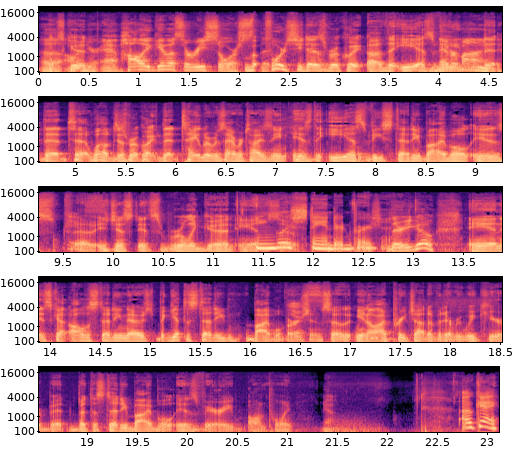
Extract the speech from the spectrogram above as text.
Uh, That's on good. your app. Holly, give us a resource. that- Before she does, real quick, uh, the ESV. Never mind. That, that uh, well, just real quick, that Taylor was advertising is the ESV Study Bible is uh, Yes. it's just it's really good and English so- Standard Version. there you go, and it's got all the study notes. But get the study Bible version. Yes. So you know, I preach out of it every week here, but but the study Bible is very on point. yeah. Okay.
